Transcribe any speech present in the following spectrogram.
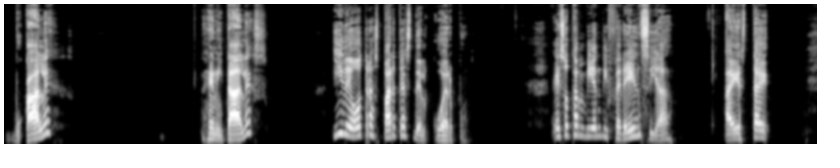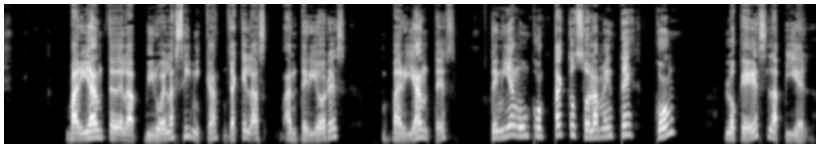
bucales, genitales y de otras partes del cuerpo. Eso también diferencia a esta variante de la viruela símica, ya que las anteriores variantes tenían un contacto solamente con lo que es la piel.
